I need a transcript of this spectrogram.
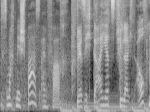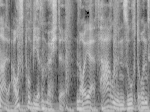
es macht mir Spaß einfach. Wer sich da jetzt vielleicht auch mal ausprobieren möchte, neue Erfahrungen sucht und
